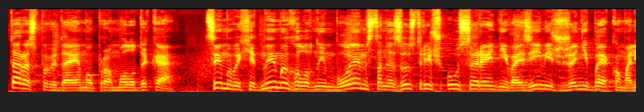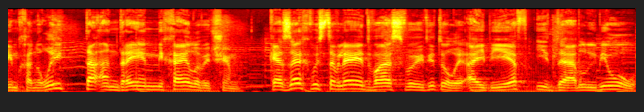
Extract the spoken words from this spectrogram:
та розповідаємо про молодика. Цими вихідними головним боєм стане зустріч у середній вазі між Жанібеком Алім Ханули та Андреєм Міхайловичем. Казах виставляє два свої титули IBF і WBO.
